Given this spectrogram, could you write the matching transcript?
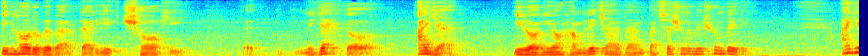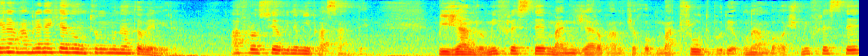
اینها رو ببر در یک چاهی. نگه دار. اگر ایرانی ها حمله کردن بچهشون رو بهشون بدیم اگر هم حمله نکردن اون تو میمونن تا بمیرن. افراسیاب اینو میپسنده. بیژن رو میفرسته منیژه رو هم که خب مطرود بوده اونم باهاش میفرسته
